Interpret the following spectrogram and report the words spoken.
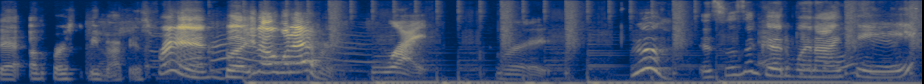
that other person to be my best friend, but you know whatever. Right. Right. Whew, this was a good one, I think.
